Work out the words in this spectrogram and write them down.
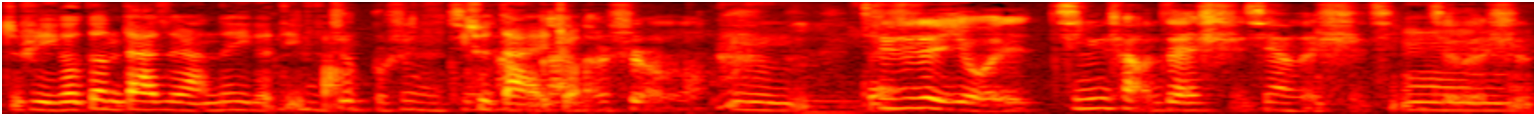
就是一个更大自然的一个地方这。不是你经去待着的事儿吗？嗯，其对，实有经常在实现的事情，觉得是。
